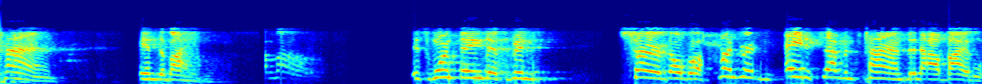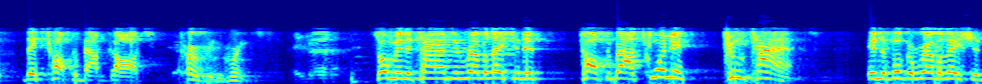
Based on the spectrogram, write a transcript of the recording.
time in the Bible. It's one thing that's been served over 187 times in our Bible. They talk about God's perfect grace. Amen. So many times in Revelation, it's talked about 22 times in the book of Revelation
